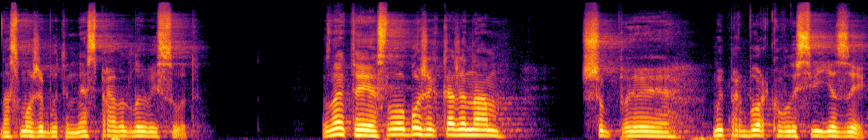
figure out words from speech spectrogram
У нас може бути несправедливий суд. Знаєте, Слово Боже каже нам, щоб е, ми приборкували свій язик.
